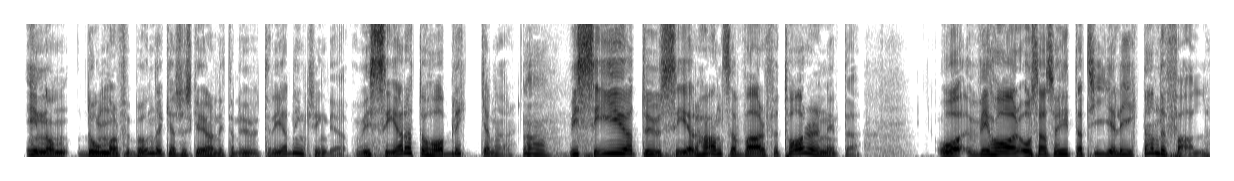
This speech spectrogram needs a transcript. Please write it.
inom domarförbundet kanske ska göra en liten utredning kring det. Vi ser att du har blicken här. Ja. Vi ser ju att du ser Hansen, varför tar du den inte? Och vi har oss alltså hittat tio liknande fall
